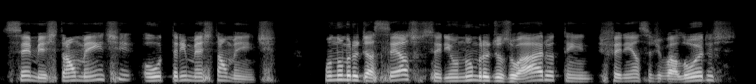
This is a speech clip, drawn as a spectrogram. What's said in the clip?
semestralmente ou trimestralmente. O número de acesso seria o número de usuário, tem diferença de valores,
